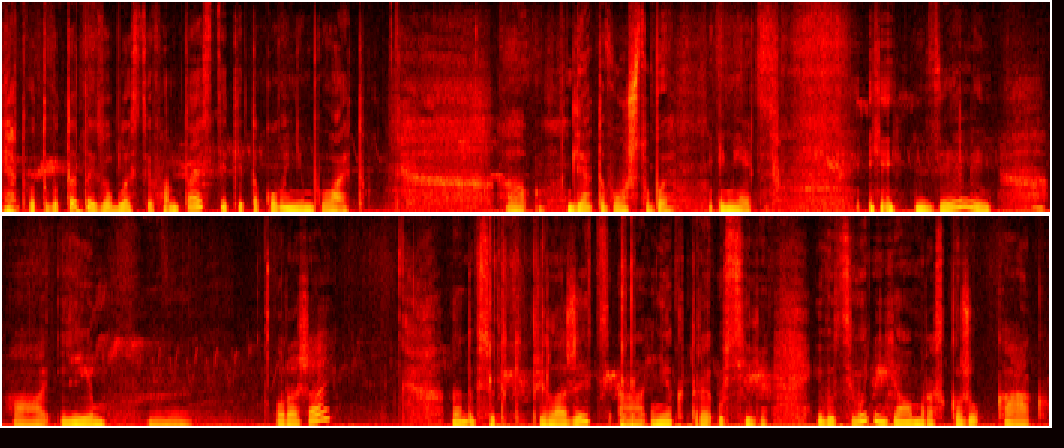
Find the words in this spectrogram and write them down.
Нет, вот, вот это из области фантастики, такого не бывает. Для того, чтобы иметь и зелень, и урожай, надо все-таки приложить некоторые усилия. И вот сегодня я вам расскажу, как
